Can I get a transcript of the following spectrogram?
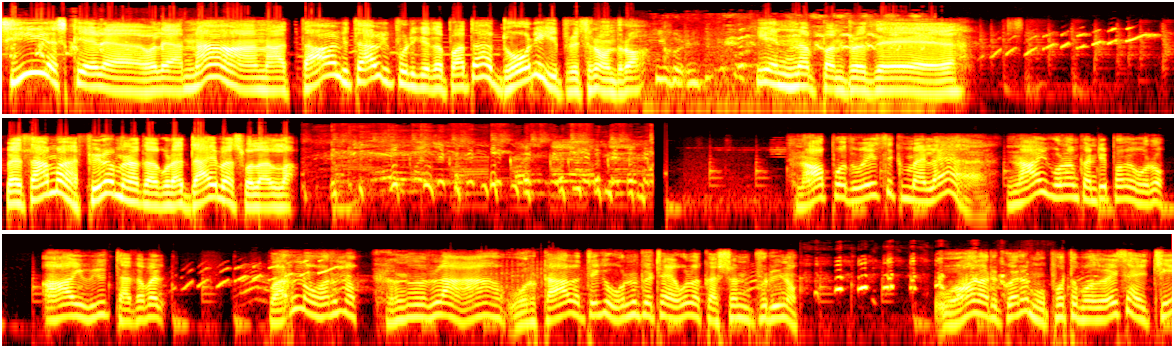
சிஎஸ்கேல விளையாடுனா நான் தாவி தாவி பிடிக்கிறத பார்த்தா தோனிக்கு பிரச்சனை வந்துடும் என்ன பண்ணுறது பேசாம ஃபிலோமினாக்கா கூட தாய்பாஸ் விளாட்லாம் நாற்பது வயசுக்கு மேலே நாய் குணம் கண்டிப்பாக வரும். ஆய்வில் தகவல். வரணும் வரணும். எல்லாம் ஒரு காலத்துக்கு ஒன்று பெற்றா எவ்வளோ கஷ்டம்னு புரியணும். ஓனருக்கு வேற முப்பத்தொம்பது வயசு ஆயிடுச்சு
